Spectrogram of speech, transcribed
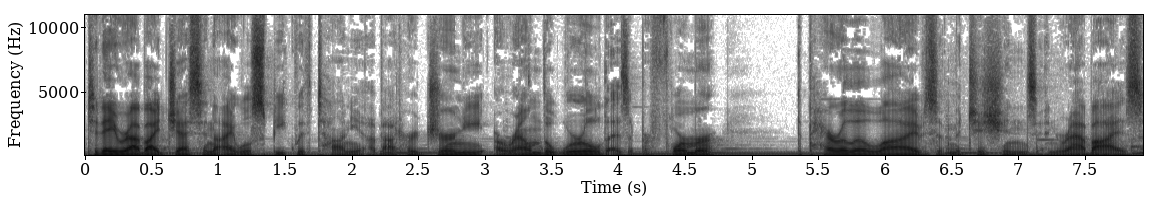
Today, Rabbi Jess and I will speak with Tanya about her journey around the world as a performer, the parallel lives of magicians and rabbis,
